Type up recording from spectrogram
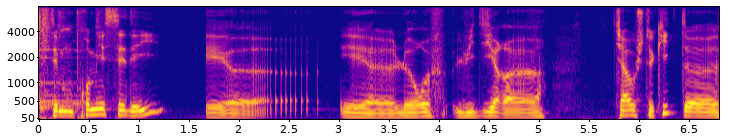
C'était mon premier CDI et euh, et euh, le lui dire euh, ciao, je te quitte. Euh,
